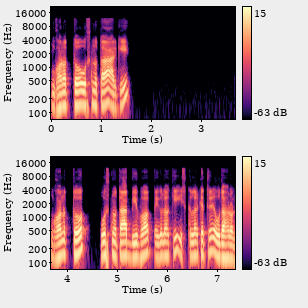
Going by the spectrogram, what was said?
ঘনত্ব, উষ্ণতা আর কি? ঘনত্ব, উষ্ণতা, বিভব এগুলো কি স্কেলার ক্ষেত্রে উদাহরণ?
